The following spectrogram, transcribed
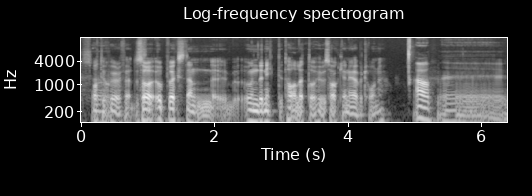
Så, 87 är du född. Så uppväxten eh, under 90-talet då huvudsakligen i Övertorneå? Ja, eh,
